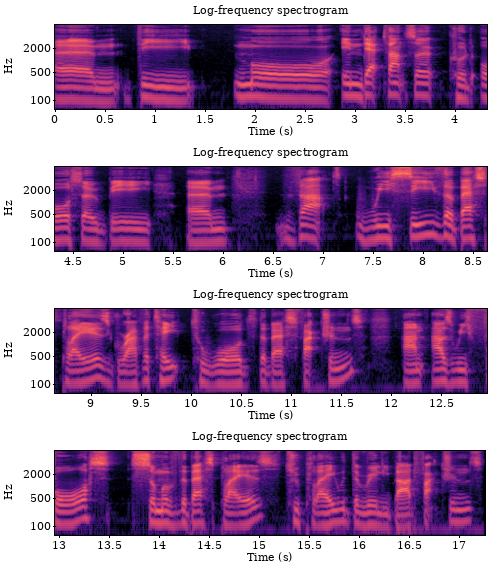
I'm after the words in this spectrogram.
Um, the more in depth answer could also be um, that we see the best players gravitate towards the best factions. And as we force some of the best players to play with the really bad factions,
